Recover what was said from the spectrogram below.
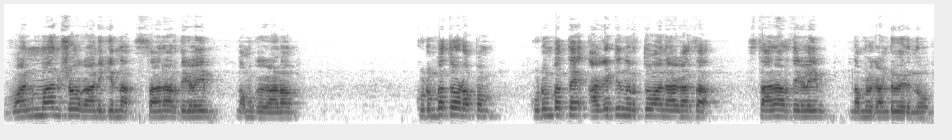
വൺമാൻ ഷോ കാണിക്കുന്ന സ്ഥാനാർത്ഥികളെയും നമുക്ക് കാണാം. കുടുംബത്തോടൊപ്പം കുടുംബത്തെ അകറ്റി നിർത്തുവാനാകാത്ത സ്ഥാനാർത്ഥികളെയും നമ്മൾ കണ്ടുവരുന്നു.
